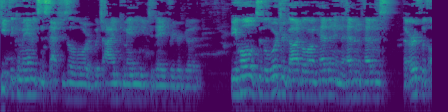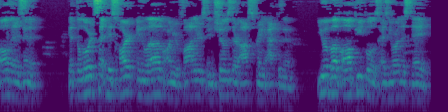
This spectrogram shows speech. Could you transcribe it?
keep the commandments and statutes of the Lord, which I am commanding you today for your good? Behold, to the Lord your God belong heaven and the heaven of heavens, the earth with all that is in it. Yet the Lord set his heart in love on your fathers and chose their offspring after them. You above all peoples as you are this day.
